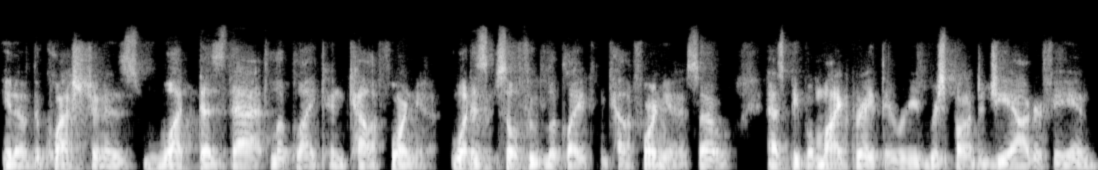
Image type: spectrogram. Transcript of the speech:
you know, the question is, what does that look like in California? What does soul food look like in California? So, as people migrate, they re- respond to geography and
